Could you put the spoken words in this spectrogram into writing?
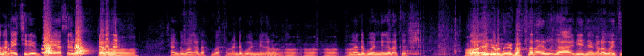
അതൊക്കെ ഇച്ചിരി പ്രയാസമല്ല കിടന്ന്. ശങ്കുമാൻ കിട. വാ എന്നെ പൊന്ന് കിടന്ന്. ആ ആ ആ എന്നെ പൊന്ന് കിടക്ക്. അതേ കാര്യം ഞങ്ങളുടെ കൊച്ചി.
